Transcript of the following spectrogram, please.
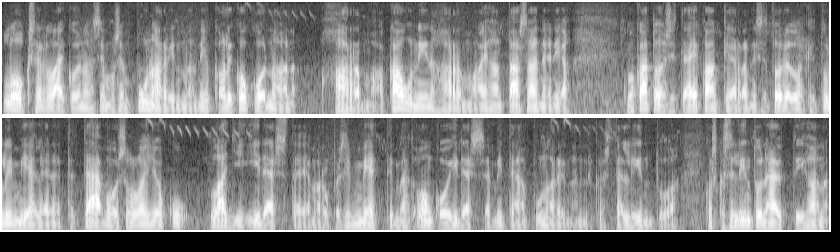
Lookserilla aikoinaan semmoisen punarinnan, joka oli kokonaan harmaa, kauniin harmaa, ihan tasainen ja kun mä katsoin sitä ekan kerran, niin se todellakin tuli mieleen, että tämä voisi olla joku laji idästä. Ja mä rupesin miettimään, että onko idässä mitään punarinnan näköistä lintua. Koska se lintu näytti ihan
